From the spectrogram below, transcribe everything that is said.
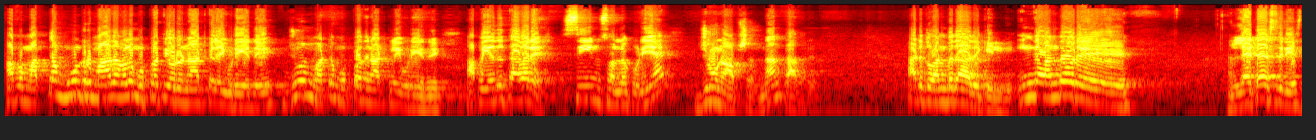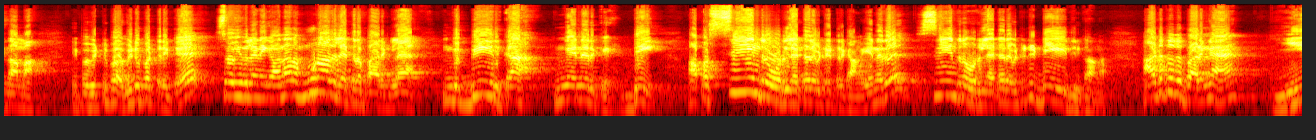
அப்ப மத்த மூன்று மாதங்களும் முப்பத்தி ஒரு நாட்களை உடையது. ஜூன் மட்டும் முப்பது நாட்களை உடையது. அப்ப எது தவறு? சின்னு சொல்லக்கூடிய ஜூன் ஆப்ஷன் தான் தவறு. அடுத்து ஒன்பதாவது கேள்வி. இங்க வந்து ஒரு லெட்டர் சீரியஸ் தாமா இப்ப விட்டு விடுபட்டிருக்கு. சோ இதுல நீங்க வந்து அந்த மூணாவது லெட்டரை பாருங்களேன். இங்க பி இருக்கா? இங்க என்ன இருக்கு? டி அப்ப சின்ற ஒரு லெட்டர் விட்டுட்டு இருக்காங்க என்னது? சின்ற ஒரு லெட்டரை விட்டுட்டு டி எழுதிருக்காங்க அடுத்தது பாருங்க e,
